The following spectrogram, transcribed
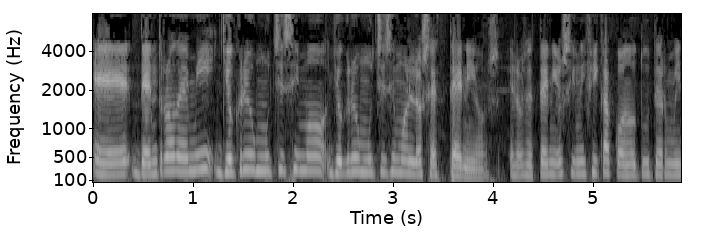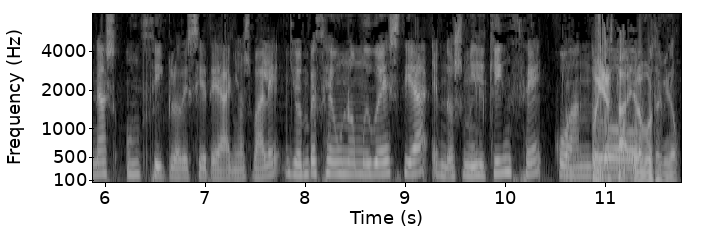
eh, dentro de mí, yo creo muchísimo, yo creo muchísimo en los septenios. En los septenios significa cuando tú terminas un ciclo de siete años, ¿vale? Yo empecé uno muy bestia en 2015, cuando Pues ya está, ya lo hemos terminado.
